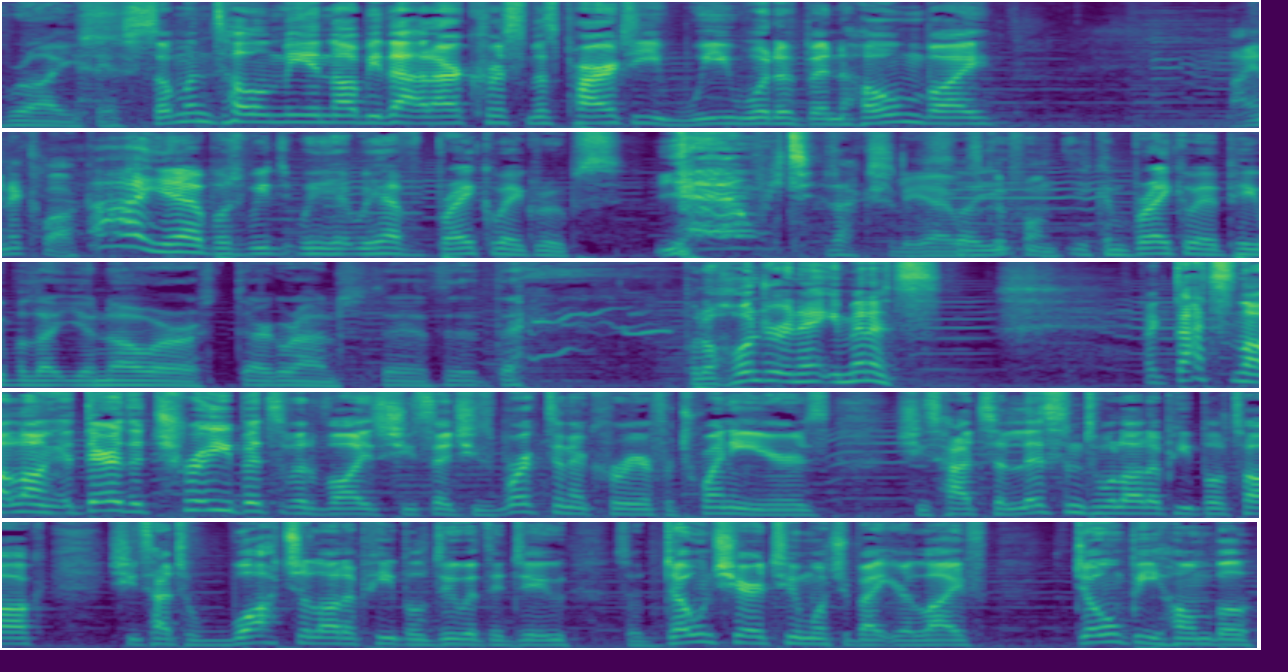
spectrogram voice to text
Right. If someone told me and Nobby that at our Christmas party, we would have been home by nine o'clock. Ah, yeah, but we we we have breakaway groups. Yeah, we did actually. Yeah, it was you, good fun. You can break away people that you know are they're grand. They, they, they, But 180 minutes. Like, that's not long. They're the three bits of advice. She said she's worked in her career for 20 years. She's had to listen to a lot of people talk. She's had to watch a lot of people do what they do. So don't share too much about your life. Don't be humble.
